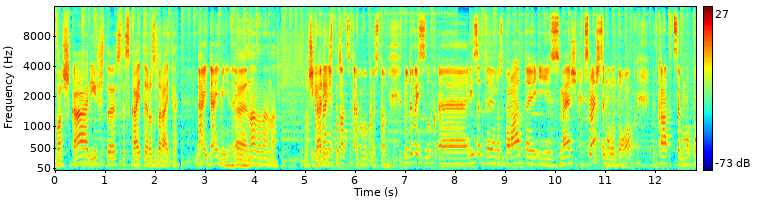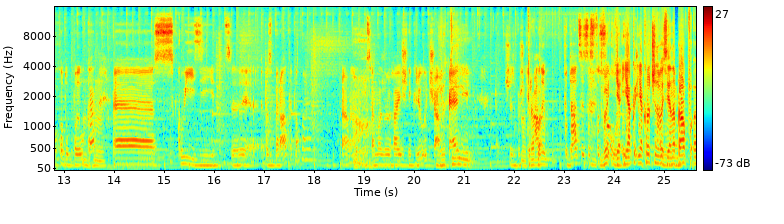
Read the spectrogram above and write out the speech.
Важка, ріжте, стискайте, розбирайте. Дай, дай мені, дай Е, на, на, на, на. Тільки Важка питання, куди це треба використовувати. Ну дивись, ну е, різати, розбирати і смеш. Смеш це молоток, кат це м- походу пилка, Мгм. е, сквізі це розбирати, по-моєму. Правильно? Це може гаєчний ключ, а Люди. хеві. Щось башки. Ну, треба- Але куди це Диви, застосовувати? я, я, я, коротше, дивись, я набрав е,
